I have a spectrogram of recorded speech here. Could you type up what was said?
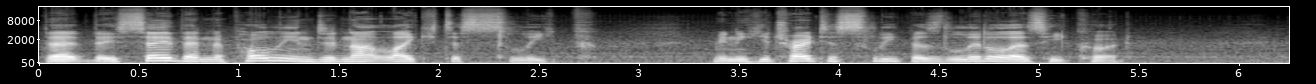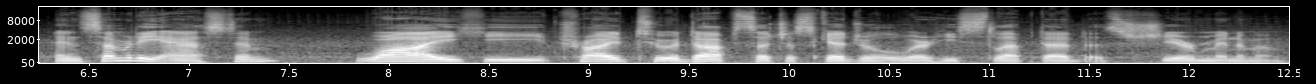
that they say that Napoleon did not like to sleep, meaning he tried to sleep as little as he could. And somebody asked him, why he tried to adopt such a schedule where he slept at a sheer minimum.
